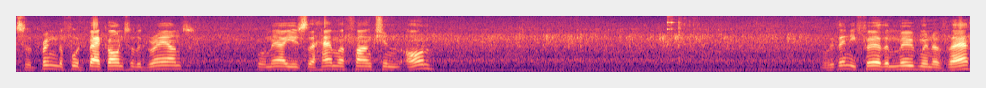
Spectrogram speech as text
To bring the foot back onto the ground, we'll now use the hammer function on. With any further movement of that,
